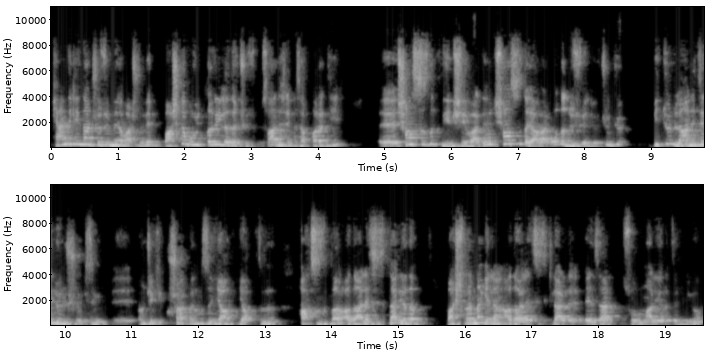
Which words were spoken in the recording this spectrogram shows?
kendiliğinden çözülmeye başlıyor ve başka boyutlarıyla da çözülüyor. Sadece mesela para değil, e, şanssızlık diye bir şey var değil mi? Şanssız da var. O da düzeliyor. Çünkü bir tür lanete dönüşüyor bizim e, önceki kuşaklarımızın yap, yaptığı haksızlıklar, adaletsizlikler ya da başlarına gelen adaletsizlikler de benzer sorunlar yaratabiliyor.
